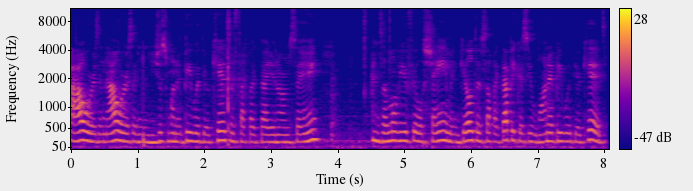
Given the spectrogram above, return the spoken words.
hours and hours and you just want to be with your kids and stuff like that you know what i'm saying and some of you feel shame and guilt and stuff like that because you want to be with your kids.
